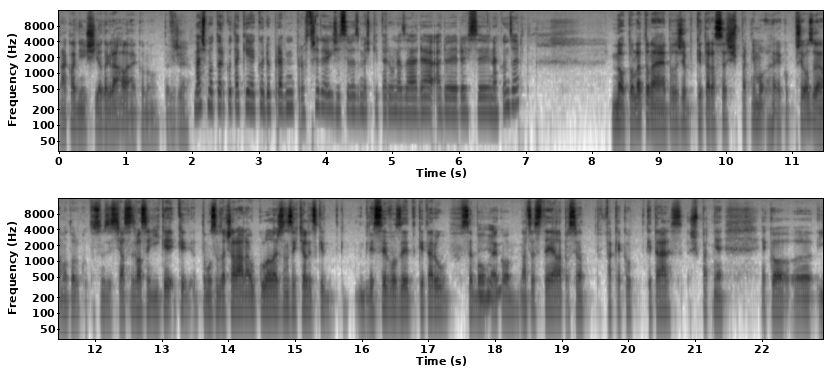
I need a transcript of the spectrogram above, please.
nákladnější a tak dále. Jako no, takže... Máš motorku taky jako dopravní prostředek, že si vezmeš kytaru na záda a dojedeš si na koncert? No, tohle to ne, protože kytara se špatně mo- jako přivazuje na motorku, to jsem zjistil. Já jsem vlastně díky k- tomu jsem začal hrát na ukulele, že jsem si chtěl vždycky kdysi vozit kytaru sebou mm-hmm. jako na cesty, ale prostě na, fakt jako kytara špatně jako uh,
